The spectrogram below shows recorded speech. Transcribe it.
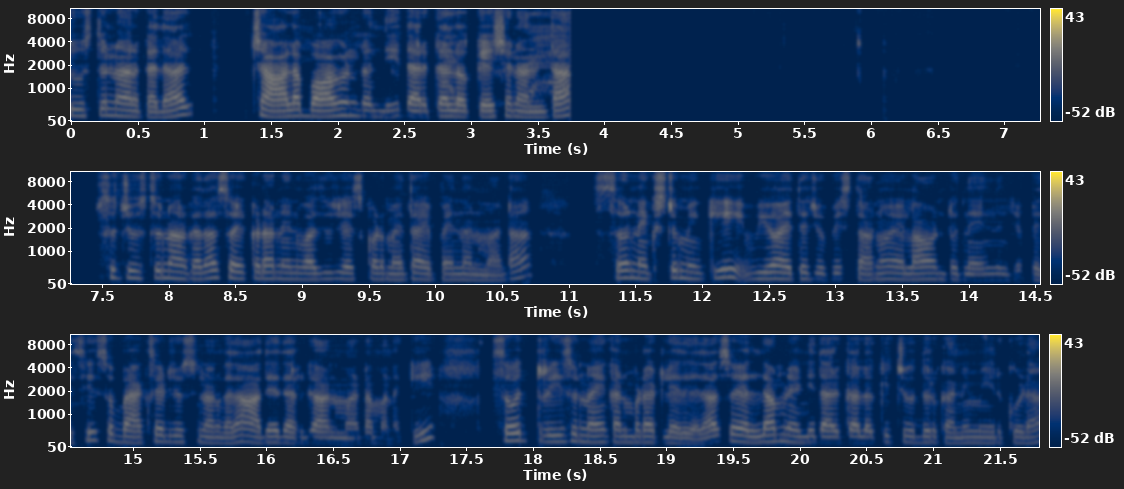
చూస్తున్నారు కదా! చాలా బాగుంటుంది దర్గా లొకేషన్ అంతా. సో, చూస్తున్నారు కదా! సో, ఇక్కడ నేను వజూ చేసుకోవడం అయితే అయిపోయిందనమాట. సో, నెక్స్ట్ మీకు వ్యూ అయితే చూపిస్తాను. ఎలా ఉంటుంది అని చెప్పేసి. సో, బ్యాక్ సైడ్ చూస్తున్నారు కదా! అదే దర్గా అనమాట మనకి. సో, ట్రీస్ ఉన్నాయి కనబడట్లేదు కదా! సో, ఎళ్దాంలెండి దర్గాలోకి చూద్దురు కానీ మీరు కూడా.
